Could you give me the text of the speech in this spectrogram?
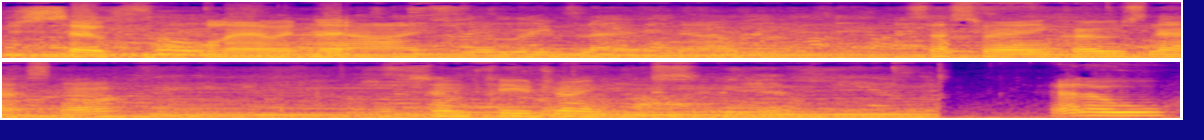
Just so full now, isn't it? Yeah, I just feel really bloated now. So that's where in Crow's Nest now. Just some few drinks. Hello.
